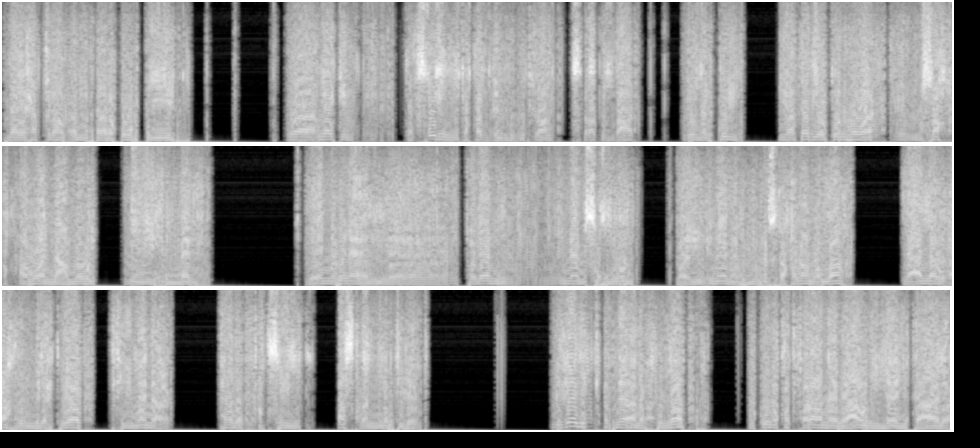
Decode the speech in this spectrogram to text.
لا يحق لهم أن يفارقوه فيه. ولكن تفصيل المتقدم ببطلان صلاة البعض دون الكل يكاد يكون هو المصحح أو هو المعمول به في المذهب. لأن هنا كلام الإمام السجنون والإمام ابن يونس رحمه الله لعله أخذ بالاحتياط في منع هذا التقسيم أصلا من ابتداء لذلك أبناءنا الطلاب نكون قد فرغنا بعون الله تعالى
